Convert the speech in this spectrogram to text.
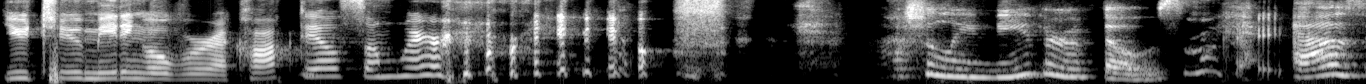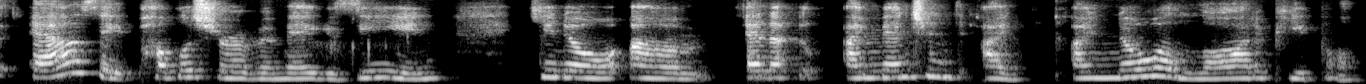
you two meeting over a cocktail somewhere, right? Actually, neither of those. Okay. As as a publisher of a magazine, you know, um, and I mentioned I I know a lot of people,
